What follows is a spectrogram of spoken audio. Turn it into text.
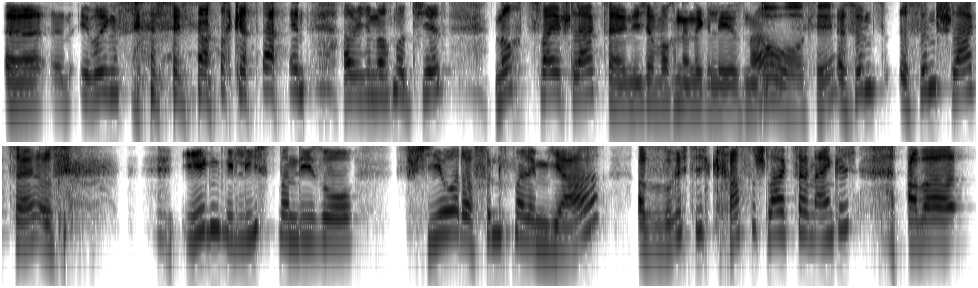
Äh, übrigens, fällt mir auch gerade ein, habe ich noch notiert, noch zwei Schlagzeilen, die ich am Wochenende gelesen habe. Oh, okay. Es sind, es sind Schlagzeilen, also, irgendwie liest man die so vier oder fünfmal im Jahr. Also so richtig krasse Schlagzeilen eigentlich. Aber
